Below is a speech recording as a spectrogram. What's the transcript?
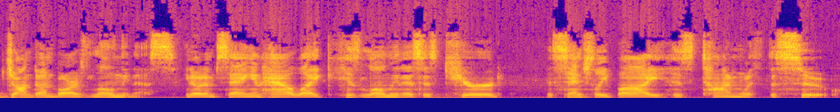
John Dunbar's loneliness. You know what I'm saying? And how like his loneliness is cured essentially by his time with the Sioux.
